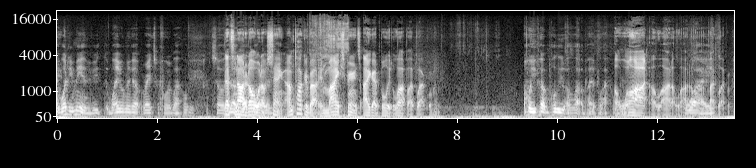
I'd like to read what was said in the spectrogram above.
What, what do you mean? White women got rights before black women. So That's no, not at all what I was saying. I'm talking about in my experience, I got bullied a lot by black women. Oh, you got bullied a lot by black A women. lot, a lot, a lot, a lot Why? by black women.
